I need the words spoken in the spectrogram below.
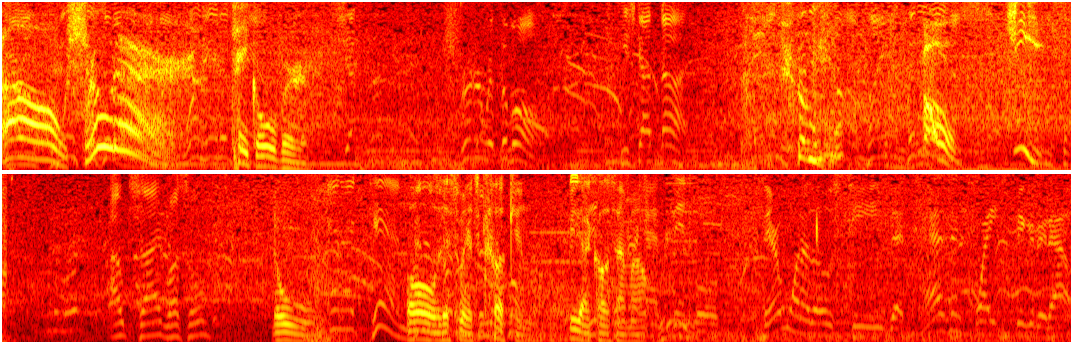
Oh, Schroeder. Take over. Schroeder with the ball. He's got nine. And finished off by Anthony Oh, jeez. Outside Russell. No. Oh, this man's cooking. We gotta call timeout. Has been- They're one of those teams that hasn't quite figured it out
